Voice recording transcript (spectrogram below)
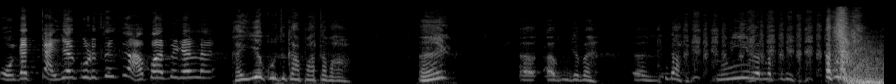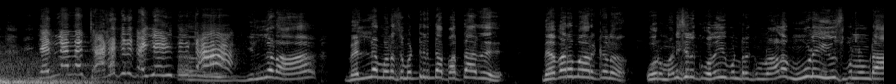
உங்க கைய கொடுத்து காப்பாத்துக்கல கைய கொடுத்து காப்பாத்தவா? நுனி விரல. என்னென்ன சடக்குன்னு கையை இழுத்துக்கிட்டா இல்லடா. வெள்ள மனசு மட்டும் இருந்தா பத்தாது. விவரமா இருக்கணும். ஒரு மனுஷனுக்கு உதவி பண்றதுக்கு முன்னால மூளையை யூஸ் பண்ணணும்டா.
